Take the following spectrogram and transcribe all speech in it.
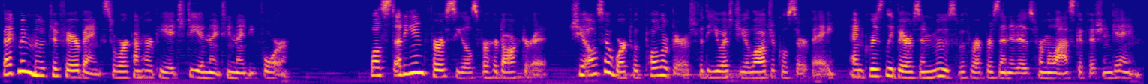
Beckmen moved to Fairbanks to work on her PhD in 1994. While studying fur seals for her doctorate, she also worked with polar bears for the U.S. Geological Survey and grizzly bears and moose with representatives from Alaska Fish and Game.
